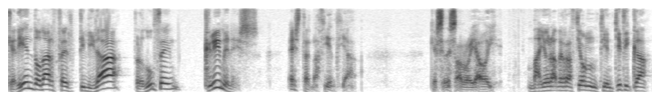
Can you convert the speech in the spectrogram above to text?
Queriendo dar fertilidad, producen crímenes. Esta es la ciencia que se desarrolla hoy. Mayor aberración científica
